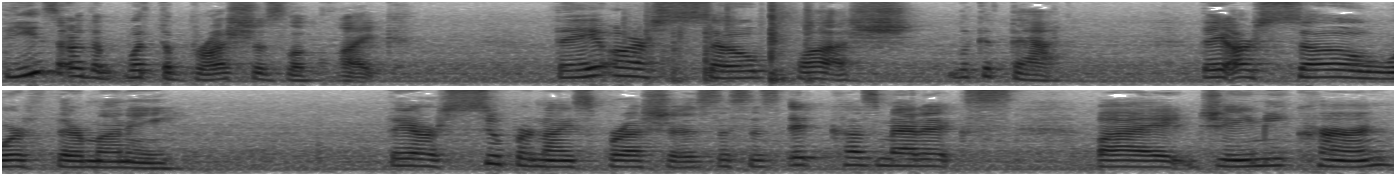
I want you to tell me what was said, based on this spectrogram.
these are the what the brushes look like. They are so plush. Look at that. They are so worth their money. They are super nice brushes. This is IT Cosmetics by Jamie Kern.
